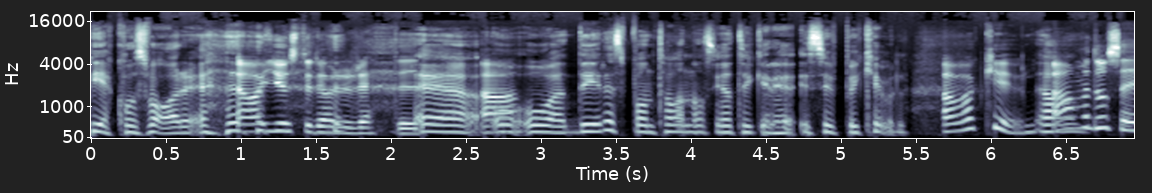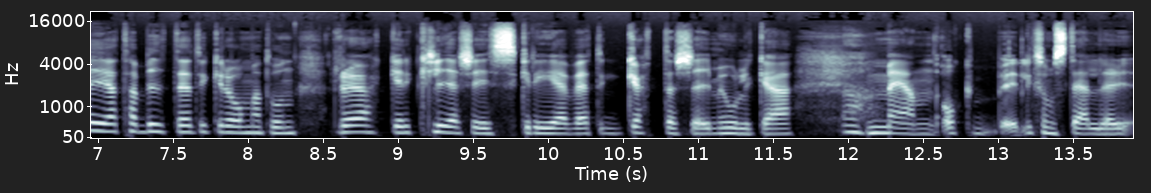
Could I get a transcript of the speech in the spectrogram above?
PK-svar. Ja just det, det har du rätt i. Eh, ja. och, och, det är det spontana som jag tycker är, superkul. Ja vad kul. Ja. ja. men då säger jag Tabita, jag tycker om att hon röker, kliar sig i skrevet, göttar sig med olika ja. män och liksom ställer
